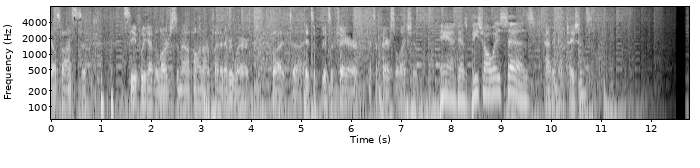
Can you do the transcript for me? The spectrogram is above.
spots to see if we have the largest amount on our planet everywhere. But uh, it's a it's a fair it's a fair selection. And as Beach always says, Having temptations.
